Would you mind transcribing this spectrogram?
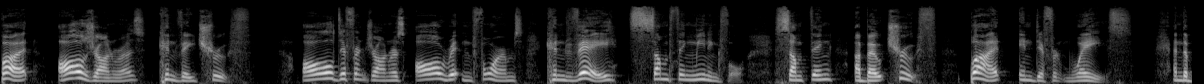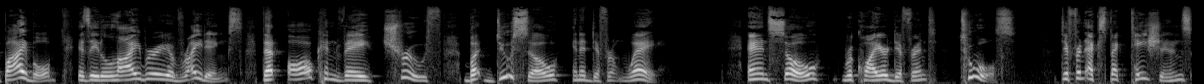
But all genres convey truth. All different genres, all written forms convey something meaningful, something about truth, but in different ways. And the Bible is a library of writings that all convey truth, but do so in a different way. And so require different tools different expectations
